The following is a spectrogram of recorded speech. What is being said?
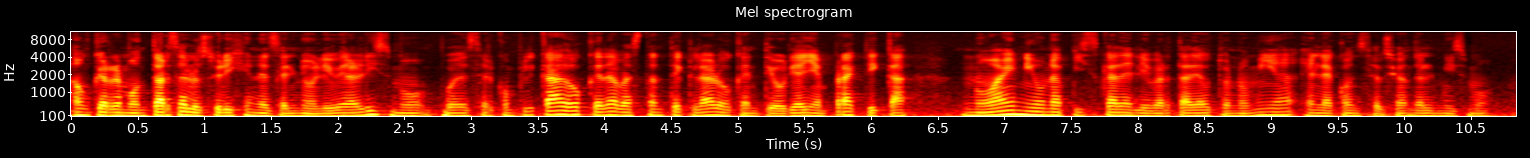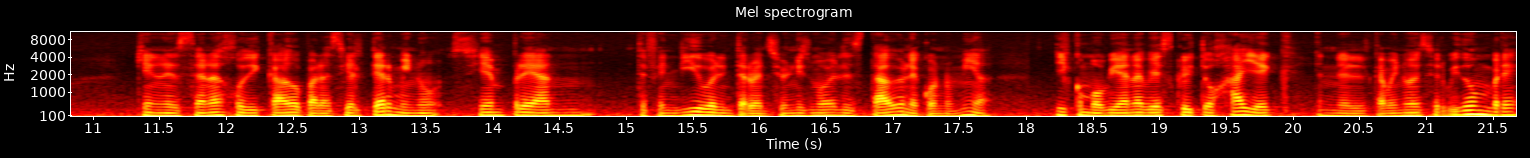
Aunque remontarse a los orígenes del neoliberalismo puede ser complicado, queda bastante claro que en teoría y en práctica no hay ni una pizca de libertad de autonomía en la concepción del mismo. Quienes se han adjudicado para sí el término siempre han defendido el intervencionismo del Estado en la economía, Y como bien había escrito Hayek en El Camino de Servidumbre,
